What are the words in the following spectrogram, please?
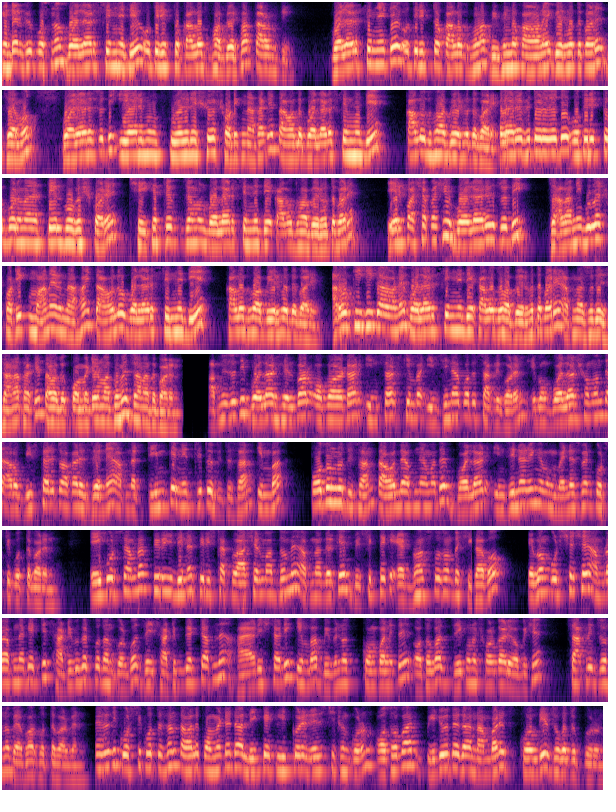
Interview প্রশ্ন, broiler চিমনিতে অতিরিক্ত কালো ধোঁয়া বের হওয়ার কারণ কি? ব্রয়লার চিমনিতে অতিরিক্ত কালো ধোঁয়া বিভিন্ন কারণে বের হতে পারে, যেমন ব্রয়লারের যদি এয়ার এবং ফুয়েল রেশিও সঠিক না থাকে, তাহলে ব্রয়লারের চিমনি দিয়ে কালো ধোঁয়া বের হতে পারে। ব্রয়লারের ভিতরে যদি অতিরিক্ত পরিমাণে তেল প্রবেশ করে, সেই ক্ষেত্রে যেমন ব্রয়লারের চিমনি দিয়ে কালো ধোঁয়া বের হতে পারে। এর পাশাপাশি ব্রয়লারের যদি জ্বালানিগুলো সঠিক মানের না হয়, তাহলেও ব্রয়লারের চিমনি দিয়ে কালো ধোঁয়া বের হতে পারে। আরও কি কি কারণে ব্রয়লার চিমনি দিয়ে কালো ধোঁয়া বের হতে পারে, আপনার যদি জানা থাকে, তাহলে কমেন্টের মাধ্যমে জানাতে পারেন। আপনি যদি broiler helper, operator in charge কিংবা ইঞ্জিনিয়ার পদে চাকরি করেন এবং ব্রয়লার সম্বন্ধে আরও বিস্তারিত আকারে জেনে আপনার টিমকে নেতৃত্ব দিতে চান কিংবা পদোন্নতি চান, তাহলে আপনি আমাদের ব্রয়লার ইঞ্জিনিয়ারিং এবং ম্যানেজমেন্ট কোর্সটি করতে পারেন। এই কোর্সে আমরা তিরিশ দিনে তিরিশটা ক্লাসের মাধ্যমে আপনাদেরকে বেসিক থেকে অ্যাডভান্স পর্যন্ত শিখাবো। এবং কোর্স শেষে আমরা আপনাকে একটি সার্টিফিকেট প্রদান করব। যেই সার্টিফিকেটটা আপনি হায়ার স্টাডি কিংবা বিভিন্ন কোম্পানিতে অথবা যে কোনো সরকারি অফিসে চাকরির জন্য ব্যবহার করতে পারবেন। যদি কোর্সটি করতে চান, তাহলে কমেন্টে দেওয়া লিঙ্কে ক্লিক করে রেজিস্ট্রেশন করুন অথবা ভিডিওতে দেওয়া নাম্বারে কল দিয়ে যোগাযোগ করুন।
